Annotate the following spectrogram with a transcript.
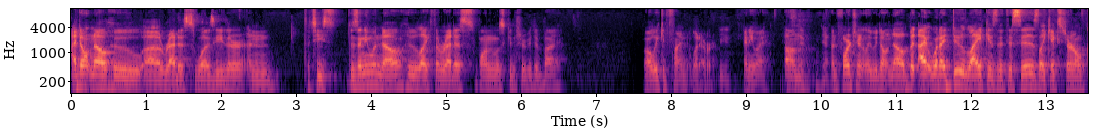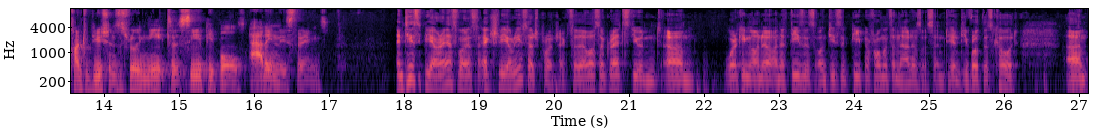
I don't know who uh, Redis was either. And the T does anyone know who like the Redis one was contributed by? Well, we could find whatever. Yeah. Anyway, um, yeah. unfortunately, we don't know. But I, what I do like is that this is like external contributions. It's really neat to see people adding these things. And TCP-RS was actually a research project. So there was a grad student um, working on a, on a thesis on TCP performance analysis, and he, and he wrote this code. Um,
